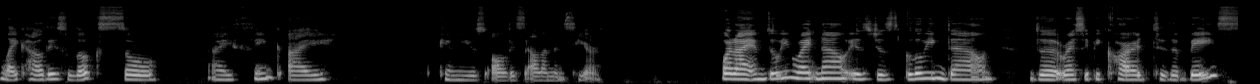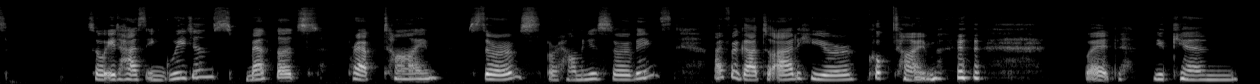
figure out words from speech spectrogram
like how this looks so I think I can use all these elements here. What I am doing right now is just gluing down the recipe card to the base so it has ingredients methods prep time serves or how many servings. I forgot to add here cook time, but you can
